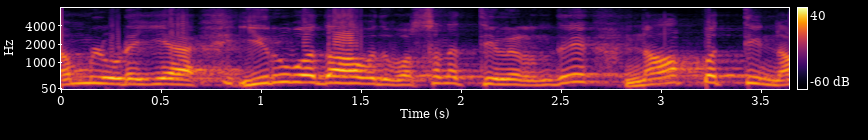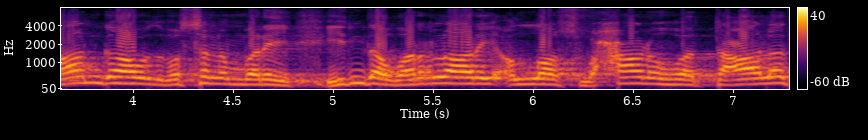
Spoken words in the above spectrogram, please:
நம்மளுடைய இருபதாவது வசனத்திலிருந்து நாற்பத்தி நான்காவது வசனம் வரை இந்த வரலாறை அல்லாஹ் சுப்ஹானஹு வ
